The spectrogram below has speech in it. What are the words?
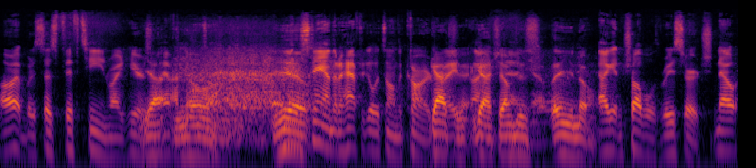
All right, but it says 15 right here. so Yeah, I, have to I go know. what's on there. You Yeah. understand that I have to go what's on the card, Gotcha. right? I Gotcha. I'm understand, just yeah. letting you know. I get in trouble with research. Now,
